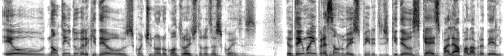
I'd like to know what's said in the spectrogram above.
eu não tenho dúvida que Deus continua no controle de todas as coisas. Eu tenho uma impressão no meu espírito de que Deus quer espalhar a palavra dele.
